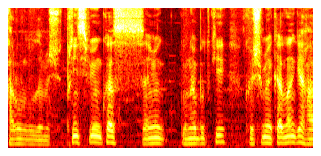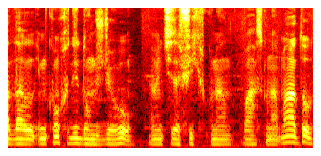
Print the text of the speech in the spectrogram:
қарор дода мешуд. Принсипи он кас ҳамин гуна буд ки кӯшиш мекарданд ки ҳаддалимкон худи донишҷӯҳо ҳамин чиза фикр кунанд баҳс кунанд ман ҳатто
